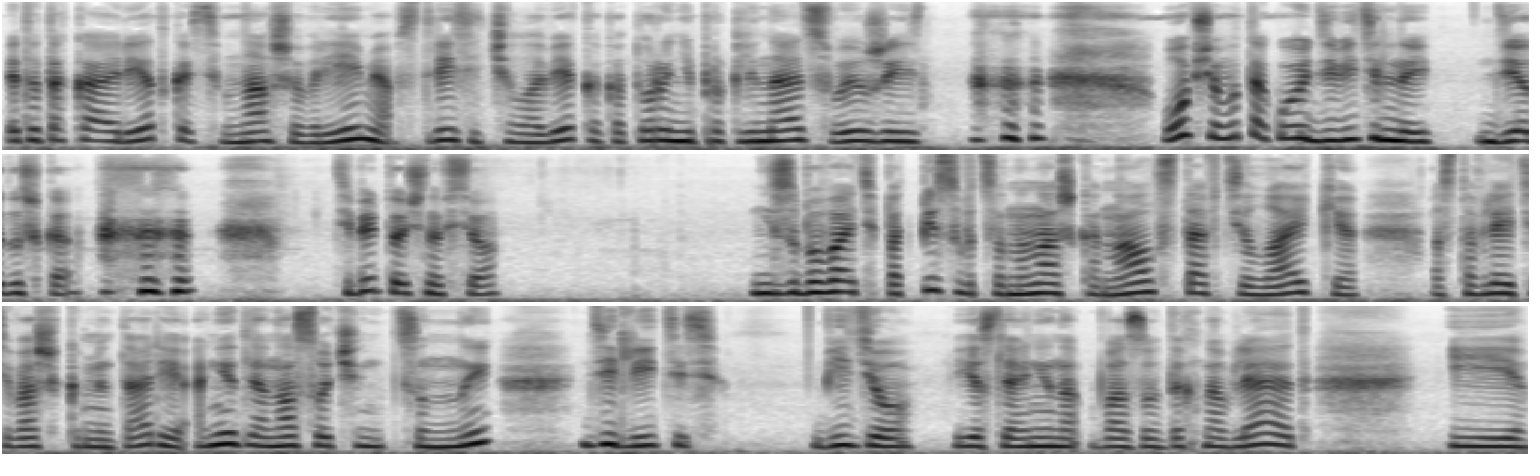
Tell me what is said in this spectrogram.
это такая редкость в наше время встретить человека, который не проклинает свою жизнь. В общем, вот такой удивительный дедушка. Теперь точно все. Не забывайте подписываться на наш канал, ставьте лайки, оставляйте ваши комментарии. Они для нас очень ценны. Делитесь видео, если они вас вдохновляют. И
